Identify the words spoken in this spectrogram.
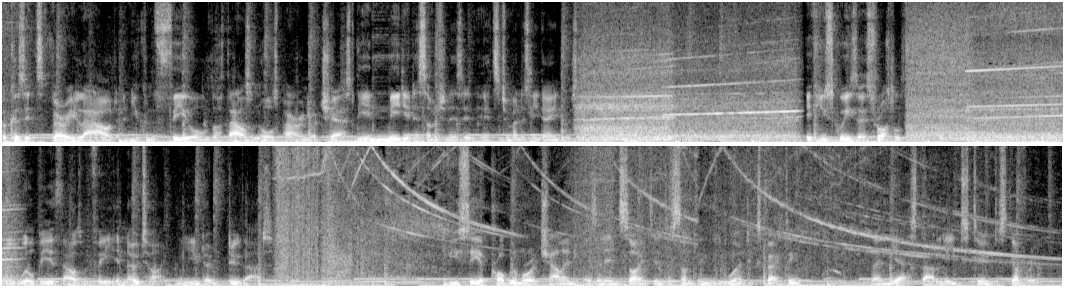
Because it's very loud and you can feel the thousand horsepower in your chest, the immediate assumption is it, it's tremendously dangerous. If you squeeze those throttles, you will be a thousand feet in no time. You don't do that. If you see a problem or a challenge as an insight into something that you weren't expecting, then yes, that leads to discovery.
